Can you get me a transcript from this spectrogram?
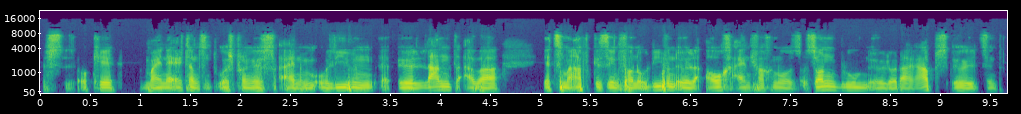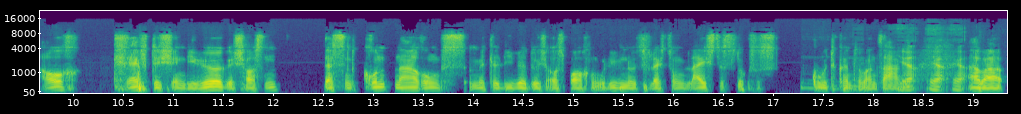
das ist okay. Meine Eltern sind ursprünglich aus einem Olivenölland, aber jetzt mal abgesehen von Olivenöl, auch einfach nur Sonnenblumenöl oder Rapsöl sind auch kräftig in die Höhe geschossen. Das sind Grundnahrungsmittel, die wir durchaus brauchen. Olivenöl ist vielleicht so ein leichtes Luxusgut, könnte man sagen. Ja, ja, ja. Aber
